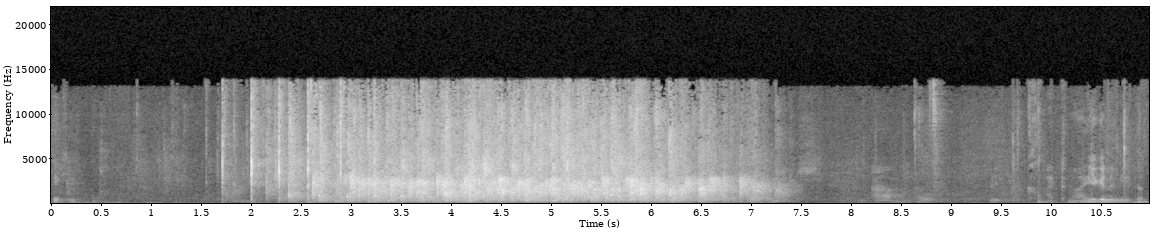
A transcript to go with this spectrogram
Thank you. my. You're going to need them.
